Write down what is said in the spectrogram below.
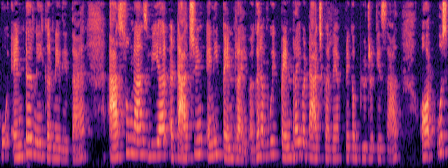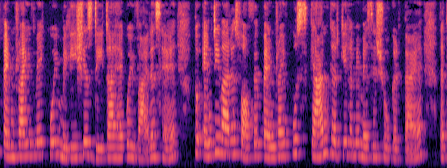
को एंटर नहीं करने देता है। As soon as we are attaching any pen drive अगर हम कोई पेन ड्राइव अटैच कर रहे हैं अपने कंप्यूटर के साथ और उस पेन ड्राइव में कोई मिलीशियस डेटा है, कोई वायरस है तो एंटीवायरस सॉफ्टवेयर पेन ड्राइव को स्कैन करके हमें मैसेज शो करता है that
